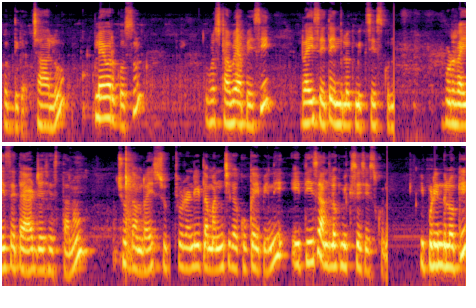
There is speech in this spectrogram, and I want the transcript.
కొద్దిగా చాలు. ఫ్లేవర్ కోసం ఇప్పుడు స్టవ్ ఆపేసి రైస్ అయితే ఇందులోకి మిక్స్ చేసుకుందాం. ఇప్పుడు రైస్ అయితే యాడ్ చేసేస్తాను. చూద్దాం రైస్ చూ చూడండి ఇట్లా మంచిగా కుక్ అయిపోయింది. ఇది తీసి అందులోకి మిక్స్ చేసేసుకుందాం. ఇప్పుడు ఇందులోకి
